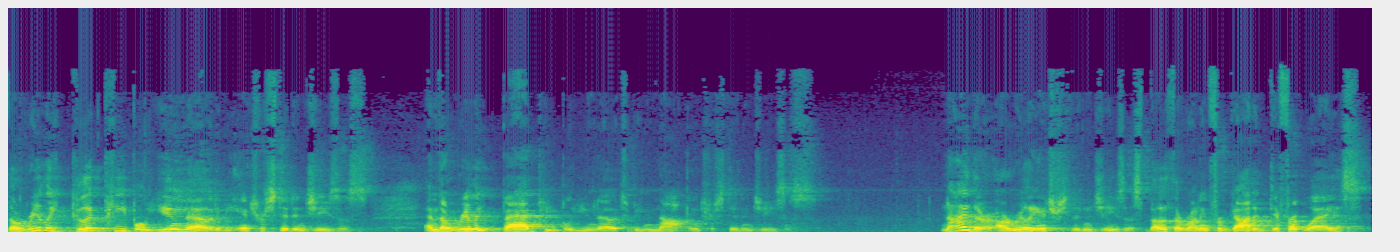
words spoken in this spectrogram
the really good people you know to be interested in Jesus and the really bad people you know to be not interested in Jesus. Neither are really interested in Jesus. Both are running from God in different ways,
